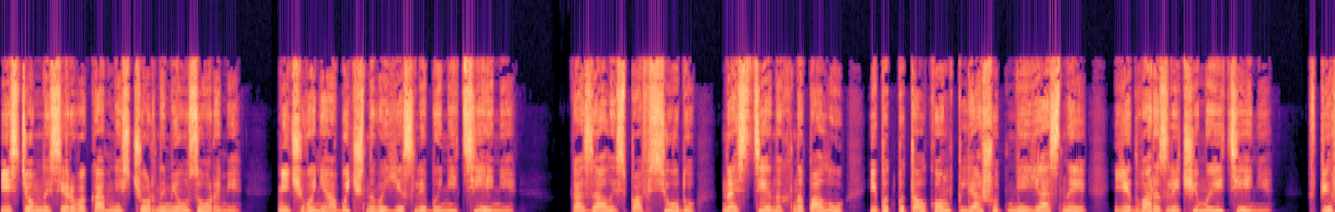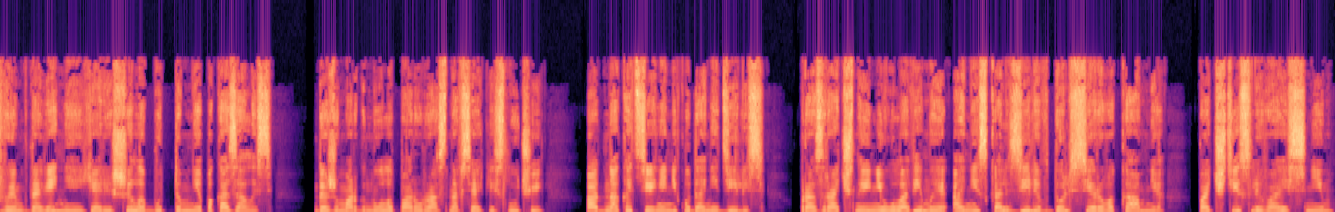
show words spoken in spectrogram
из темно-серого камня с черными узорами. Ничего необычного, если бы не тени. Казалось, повсюду — на стенах, на полу и под потолком пляшут неясные, едва различимые тени. В первое мгновение я решила, будто мне показалось. Даже моргнула пару раз на всякий случай. Однако тени никуда не делись. Прозрачные, неуловимые, они скользили вдоль серого камня, почти сливаясь с ним.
